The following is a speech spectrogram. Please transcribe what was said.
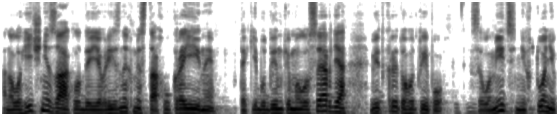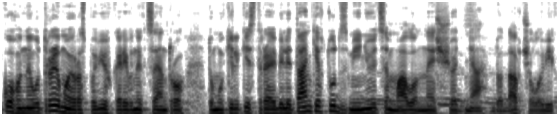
Аналогічні заклади є в різних містах України. Такі будинки милосердя відкритого типу. Силоміць ніхто нікого не утримує, розповів керівник центру. Тому кількість реабілітантів тут змінюється мало не щодня, додав чоловік.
